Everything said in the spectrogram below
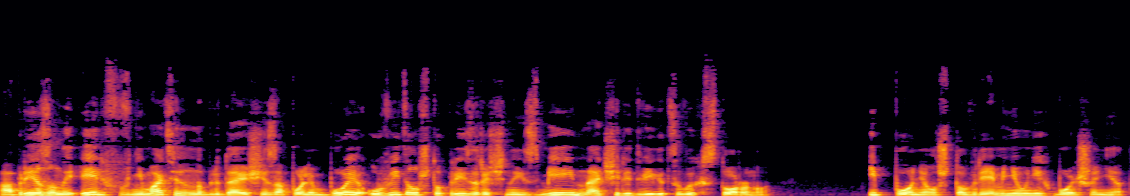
Обрезанный эльф, внимательно наблюдающий за полем боя, увидел, что призрачные змеи начали двигаться в их сторону. И понял, что времени у них больше нет.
